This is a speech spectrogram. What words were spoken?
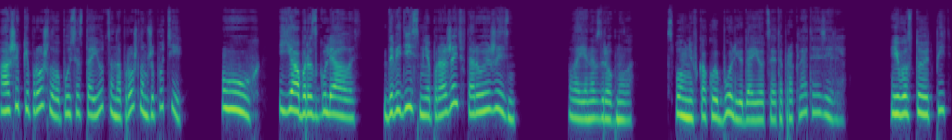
А ошибки прошлого пусть остаются на прошлом же пути. Ух, я бы разгулялась. Доведись мне прожить вторую жизнь. Лаена вздрогнула, вспомнив, какой болью дается это проклятое зелье. Его стоит пить,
